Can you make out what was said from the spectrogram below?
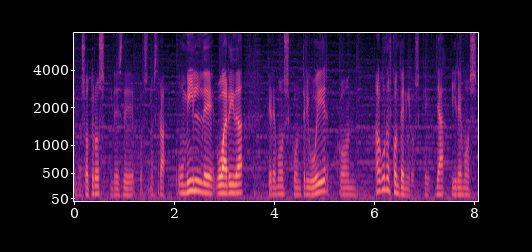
y nosotros desde pues nuestra humilde guarida queremos contribuir con algunos contenidos que ya iremos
